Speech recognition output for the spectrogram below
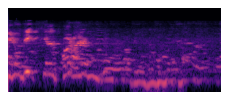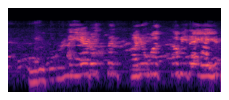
ഇരുടിക്കൽ പടരും ഒരു തുള്ളിയെടുത്തൻ അരുമ കവിതയെയും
